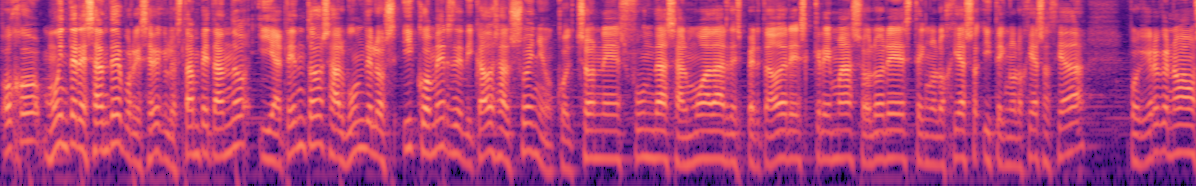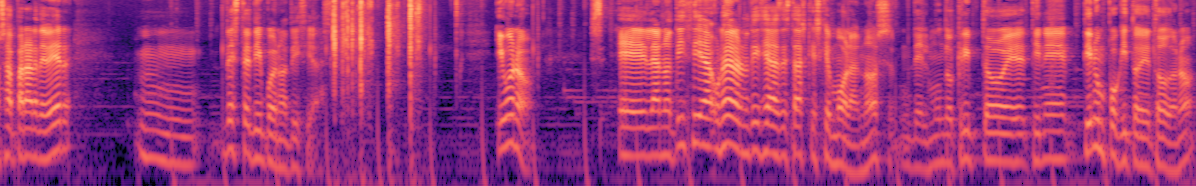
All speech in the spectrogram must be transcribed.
Ojo, muy interesante porque se ve que lo están petando y atentos al boom de los e-commerce dedicados al sueño, colchones, fundas, almohadas, despertadores, cremas, olores, tecnología y tecnología asociada, porque creo que no vamos a parar de ver mm, de este tipo de noticias. Y bueno, eh, la noticia, una de las noticias de estas que es que molan, ¿no? Del mundo cripto, eh, tiene, tiene un poquito de todo, ¿no?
